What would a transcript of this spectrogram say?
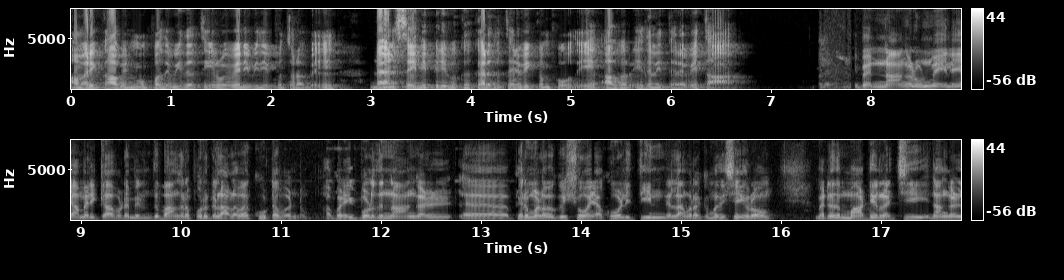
அமெரிக்காவின் முப்பது வீத தீர்வு வரி விதிப்பு தொடர்பில் டான் செய்திப்பிரிவுக்கு கருத்து தெரிவிக்கும் போதே அவர் இதனை தெரிவித்தார். இப்போ நாங்கள் உண்மையிலேயே அமெரிக்காவிடமிருந்து வாங்குற பொருட்கள் அளவை கூட்ட வேண்டும். அப்போ இப்பொழுது நாங்கள் பெருமளவுக்கு சோயா கோழித்தீன் எல்லாம் இறக்குமதி செய்கிறோம். மற்றது மாட்டிறைச்சி நாங்கள்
